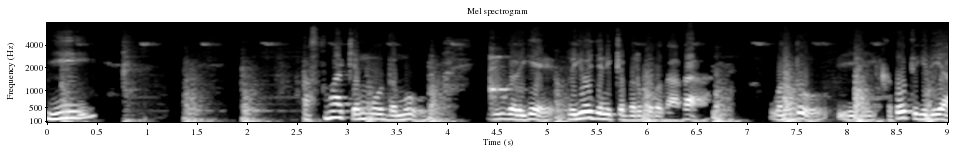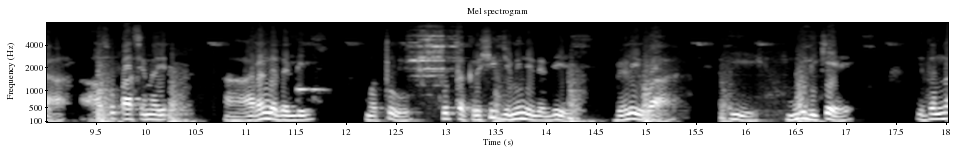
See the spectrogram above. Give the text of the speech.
ಈ ಅಸ್ತಮಾ, ಕೆಮ್ಮು, ದಮ್ಮು ಇವುಗಳಿಗೆ ಪ್ರಯೋಜನಕ್ಕೆ ಬರಬಹುದಾದ ಒಂದು ಈ ಕಪೋತಿಗಿರಿಯ ಆಸುಪಾಸಿನ ಅರಣ್ಯದಲ್ಲಿ ಮತ್ತು ಸುತ್ತ ಕೃಷಿ ಜಮೀನಿನಲ್ಲಿ ಬೆಳೆಯುವ ಈ ಮೂಲಿಕೆ ಇದನ್ನ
